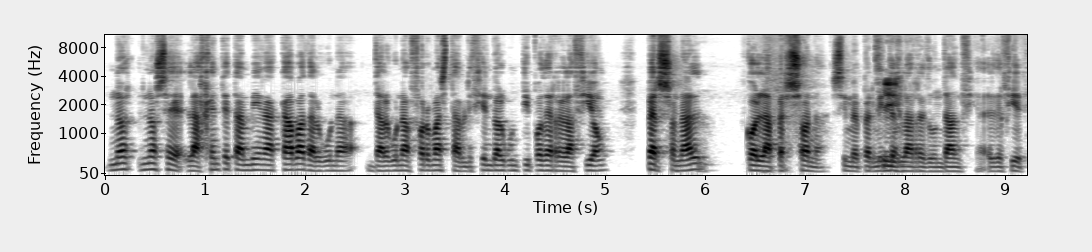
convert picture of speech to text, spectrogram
no, sé, la gente también acaba de alguna, de alguna forma estableciendo algún tipo de relación personal con la persona, si me permites la redundancia. Es decir,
